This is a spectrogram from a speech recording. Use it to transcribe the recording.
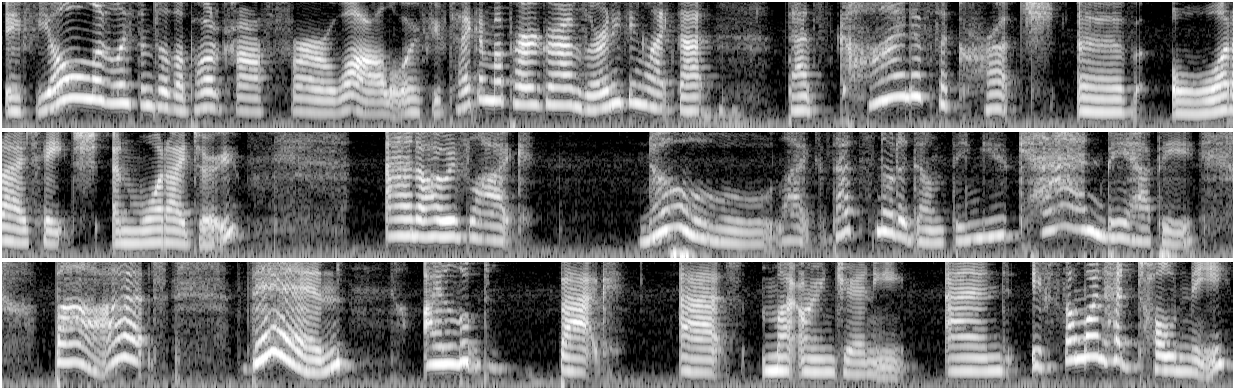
if y'all have listened to the podcast for a while, or if you've taken my programs or anything like that, that's kind of the crutch of what I teach and what I do. And I was like, no, like, that's not a dumb thing. You can be happy. But then I looked back at my own journey. And if someone had told me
